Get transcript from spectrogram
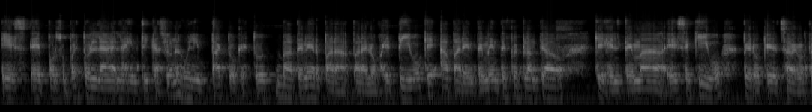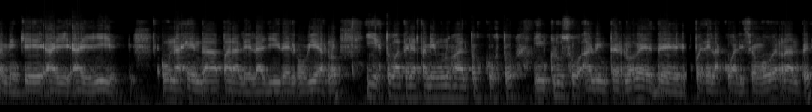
es, eh, por supuesto, las implicaciones o el impacto que esto va a tener para, para el objetivo que aparentemente fue planteado que es el tema Esequibo, pero que sabemos también que hay, hay una agenda paralela allí del gobierno y esto va a tener también unos altos costos incluso a lo interno de, de pues de la coalición gobernante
